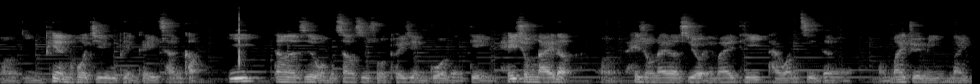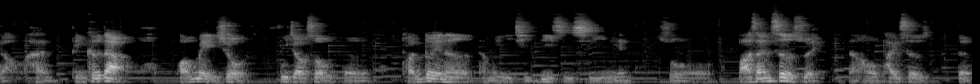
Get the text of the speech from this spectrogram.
呃影片或纪录片可以参考。一，当然是我们上次所推荐过的电影《黑熊来了》。呃，《黑熊来了》是由 MIT 台湾制的麦觉明麦导和平科大。黄美秀副教授的团队呢，他们一起历时十一年所跋山涉水，然后拍摄的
